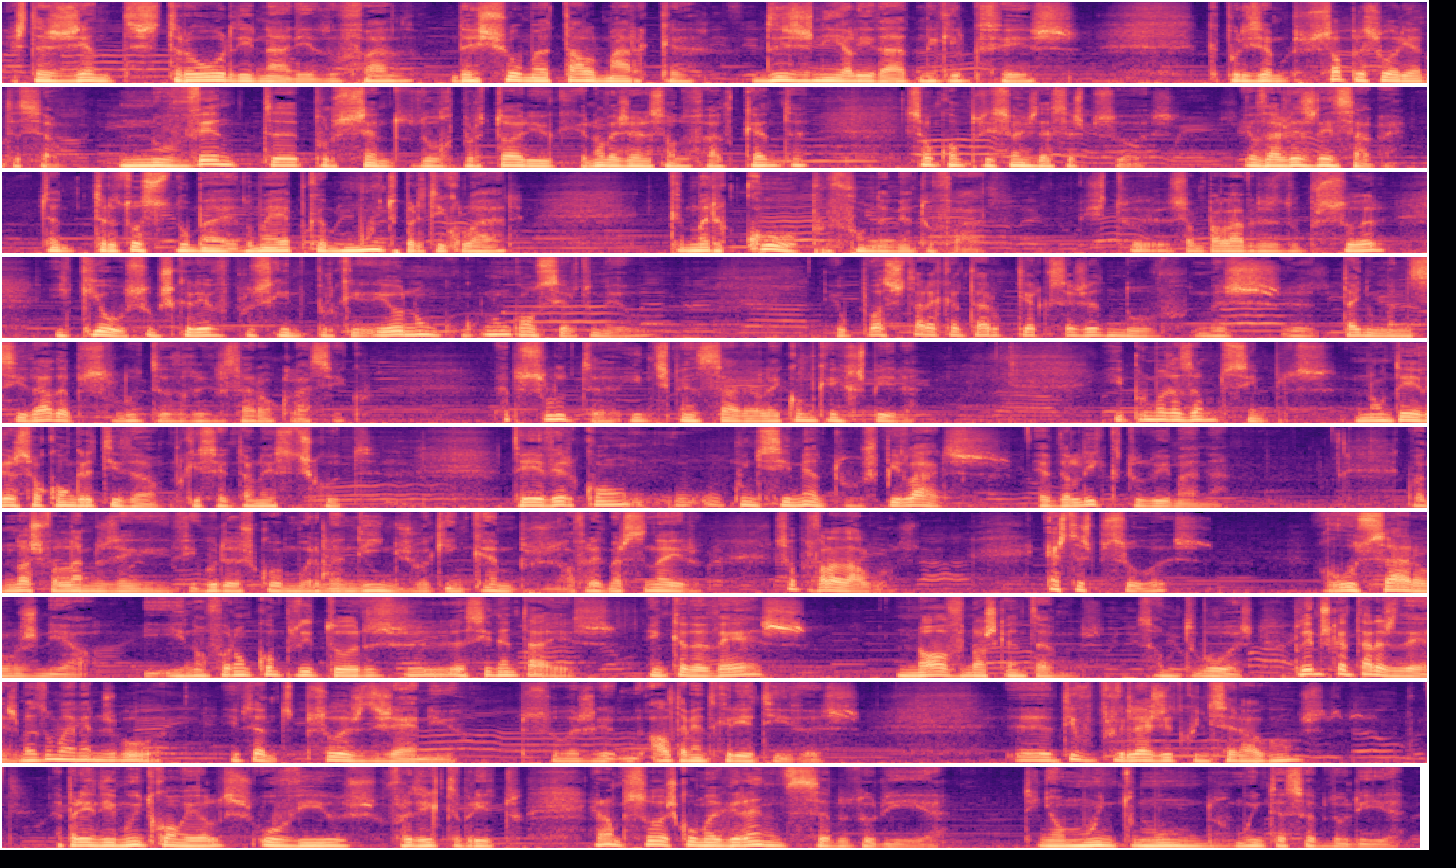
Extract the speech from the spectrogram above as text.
esta gente extraordinária do fado deixou uma tal marca de genialidade naquilo que fez, que, por exemplo, só para a sua orientação, 90% do repertório que a nova geração do fado canta são composições dessas pessoas. Eles às vezes nem sabem. Portanto, tratou-se de uma, de uma época muito particular que marcou profundamente o fado. Isto são palavras do professor e que eu subscrevo pelo seguinte, porque eu num, num concerto meu, eu posso estar a cantar o que quer que seja de novo, mas uh, tenho uma necessidade absoluta de regressar ao clássico. Absoluta, indispensável, é como quem respira. E por uma razão muito simples. Não tem a ver só com gratidão, porque isso então nem se discute. Tem a ver com o conhecimento, os pilares. É dali que tudo emana. Quando nós falamos em figuras como Armandinho, Joaquim Campos, Alfredo Marceneiro, só para falar de alguns, estas pessoas roçaram o genial. E não foram compositores eh, acidentais. Em cada dez, nove nós cantamos. São muito boas. Podemos cantar as dez, mas uma é menos boa. E, portanto, pessoas de gênio, pessoas altamente criativas. Uh, tive o privilégio de conhecer alguns. Aprendi muito com eles, ouvi-os. Frederico de Brito. Eram pessoas com uma grande sabedoria. Tinham muito mundo, muita sabedoria.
